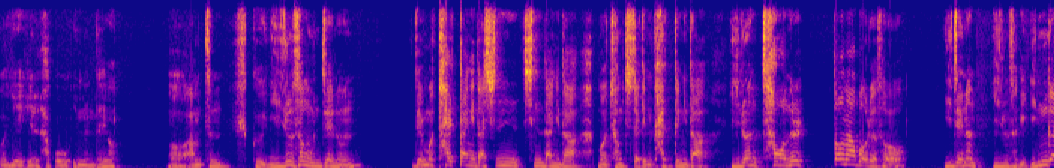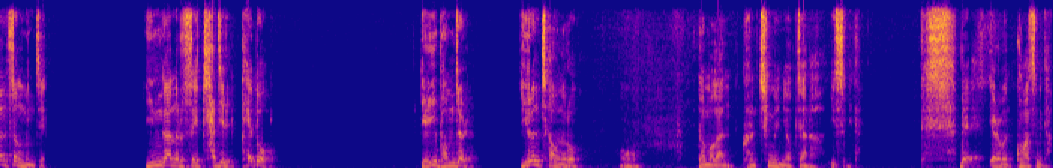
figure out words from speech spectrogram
어, 얘기를 하고 있는데요. 어, 아무튼 그 이준석 문제는 이제 뭐 탈당이다, 신, 신당이다, 뭐 정치적인 갈등이다, 이런 차원을 떠나버려서 이제는 이준석의 인간성 문제, 인간으로서의 자질, 태도, 예의 범절, 이런 차원으로 어, 넘어간 그런 측면이 없지 않아 있습니다. 네, 여러분 고맙습니다.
